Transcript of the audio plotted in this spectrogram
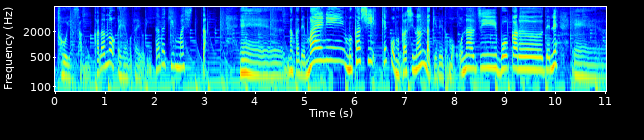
東野さんからの、えー、お便りいただきました。えー、なんかね、前に昔、結構昔なんだけれども、同じボーカルでね、えー、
